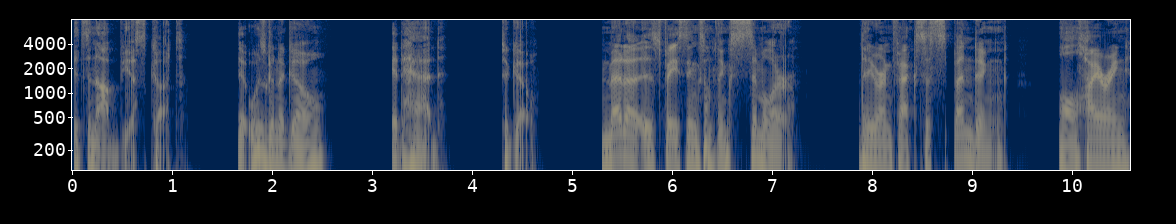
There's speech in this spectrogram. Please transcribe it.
it's an obvious cut. It was going to go, it had to go. Meta is facing something similar. They are, in fact, suspending all hiring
